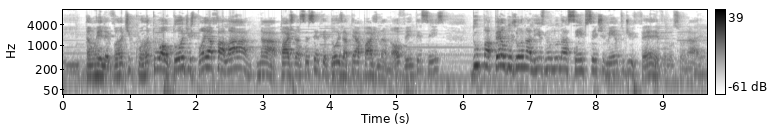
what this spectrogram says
E tão relevante quanto o autor dispõe a falar na página 62 até a página 96 do papel do jornalismo no nascente sentimento de fé revolucionária.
